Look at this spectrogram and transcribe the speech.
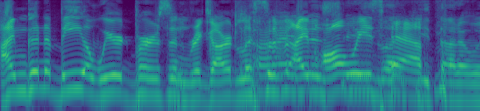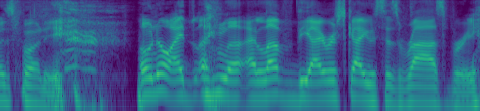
I'm gonna be a weird person regardless of. I just always like have. You thought it was funny. Oh no, I, I love the Irish guy who says raspberry.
